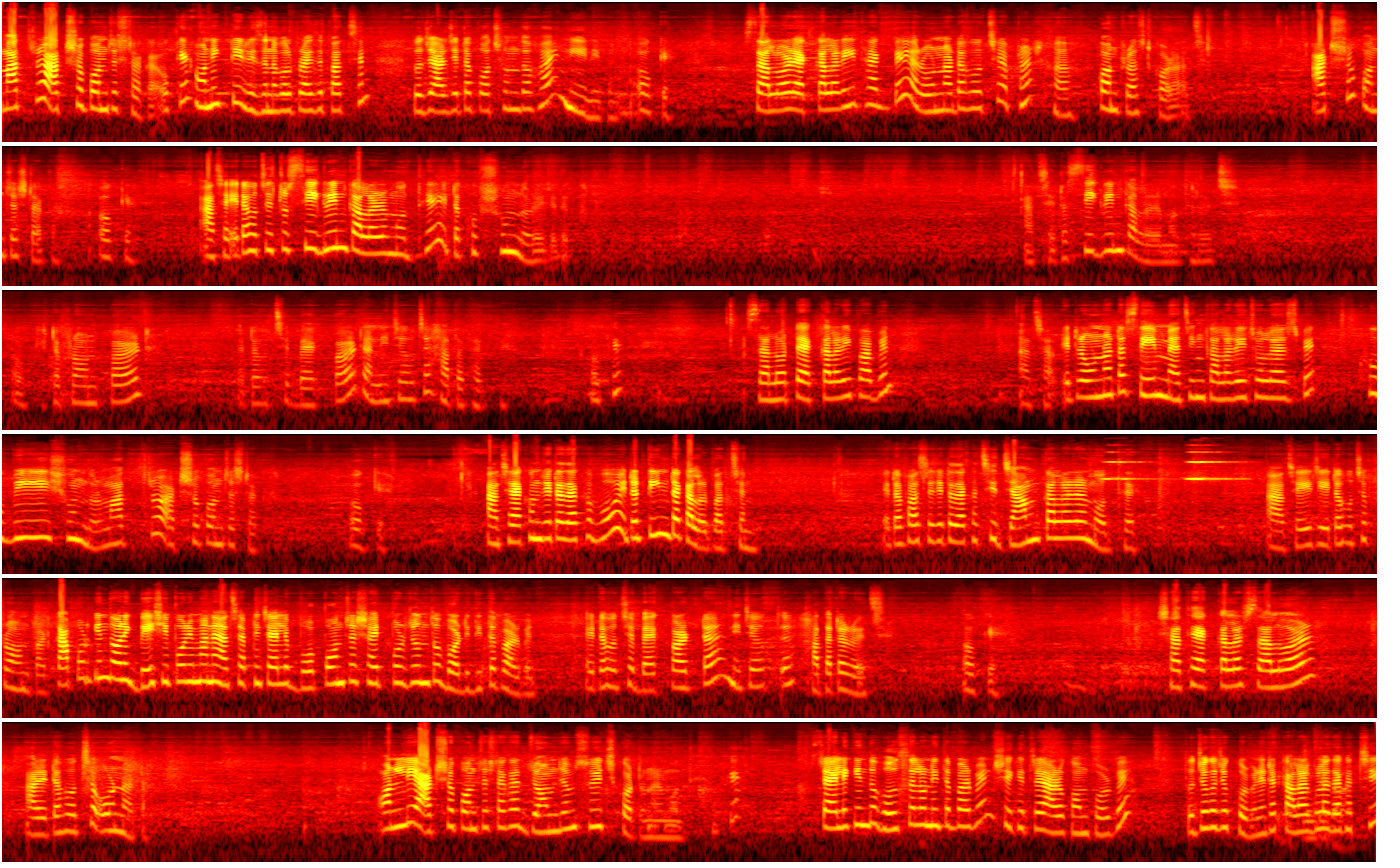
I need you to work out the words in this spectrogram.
মাত্র আটশো পঞ্চাশ টাকা। ওকে? অনেকটাই রিজনেবল প্রাইসে পাচ্ছেন। তো যার যেটা পছন্দ হয় নিয়ে নেবেন। ওকে। সালোয়ার এক কালারেই থাকবে আর ওড়নাটা হচ্ছে আপনার কন্ট্রাস্ট করা আছে। আটশো পঞ্চাশ টাকা। ওকে। আচ্ছা এটা হচ্ছে একটু সি গ্রিন কালারের মধ্যে, এটা খুব সুন্দর এই যে দেখুন। আচ্ছা এটা সি গ্রিন কালারের মধ্যে রয়েছে। ওকে, এটা ফ্রন্ট পার্ট এটা হচ্ছে ব্যাক পার্ট আর নিচে হচ্ছে হাতা থাকবে। ওকে। সালোয়ারটা এক কালারই পাবেন। আচ্ছা এটার ওড়নাটা সেম ম্যাচিং কালারেই চলে আসবে। খুবই সুন্দর, মাত্র আটশো পঞ্চাশ টাকা। ওকে। আচ্ছা এখন যেটা দেখাবো, এটা তিনটা কালার পাচ্ছেন। এটা ফার্স্টে যেটা দেখাচ্ছি, জাম কালারের মধ্যে। আচ্ছা এই যে এটা হচ্ছে ফ্রন্ট পার্ট কাপড় কিন্তু অনেক বেশি পরিমাণে আছে, আপনি চাইলে পঞ্চাশ, ষাট পর্যন্ত বডি দিতে পারবেন। এটা হচ্ছে ব্যাক পার্টটা নিচে হাতাটা রয়েছে। ওকে। সাথে এক কালার সালোয়ার আর এটা হচ্ছে ওড়নাটা। অনলি আটশো পঞ্চাশ টাকা জমজম সুইচ কটনের মধ্যে ওকে? চাইলে কিন্তু হোলসেলও নিতে পারবেন সেক্ষেত্রে আরও কম পড়বে। তো যোগাযোগ করবেন এটা কালারগুলো দেখাচ্ছি।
